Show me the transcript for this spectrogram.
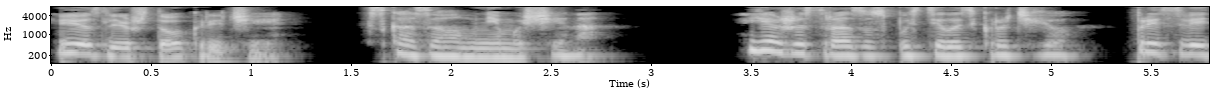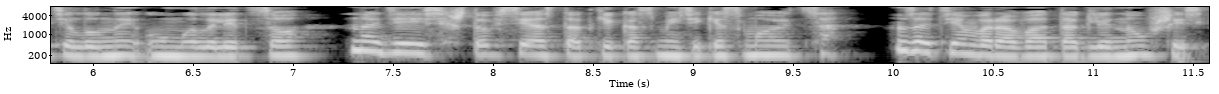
Если что, кричи», – сказал мне мужчина. Я же сразу спустилась к ручью. При свете луны умыла лицо, надеясь, что все остатки косметики смоются. Затем, воровато оглянувшись,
